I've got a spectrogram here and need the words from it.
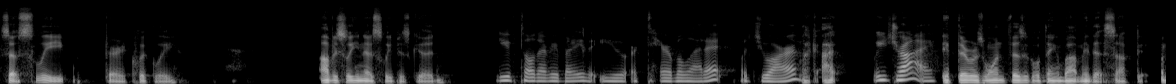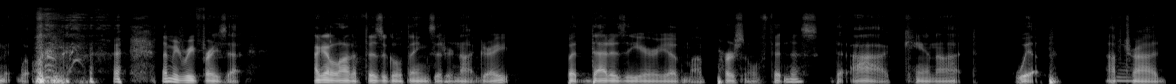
So sleep very quickly. Yes. Obviously, you know sleep is good. You've told everybody that you are terrible at it, which you are. Like I well, you try. if there was one physical thing about me that sucked it, I mean, well, let me rephrase that. I got a lot of physical things that are not great, but that is the area of my personal fitness that I cannot whip. I've Yeah. tried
